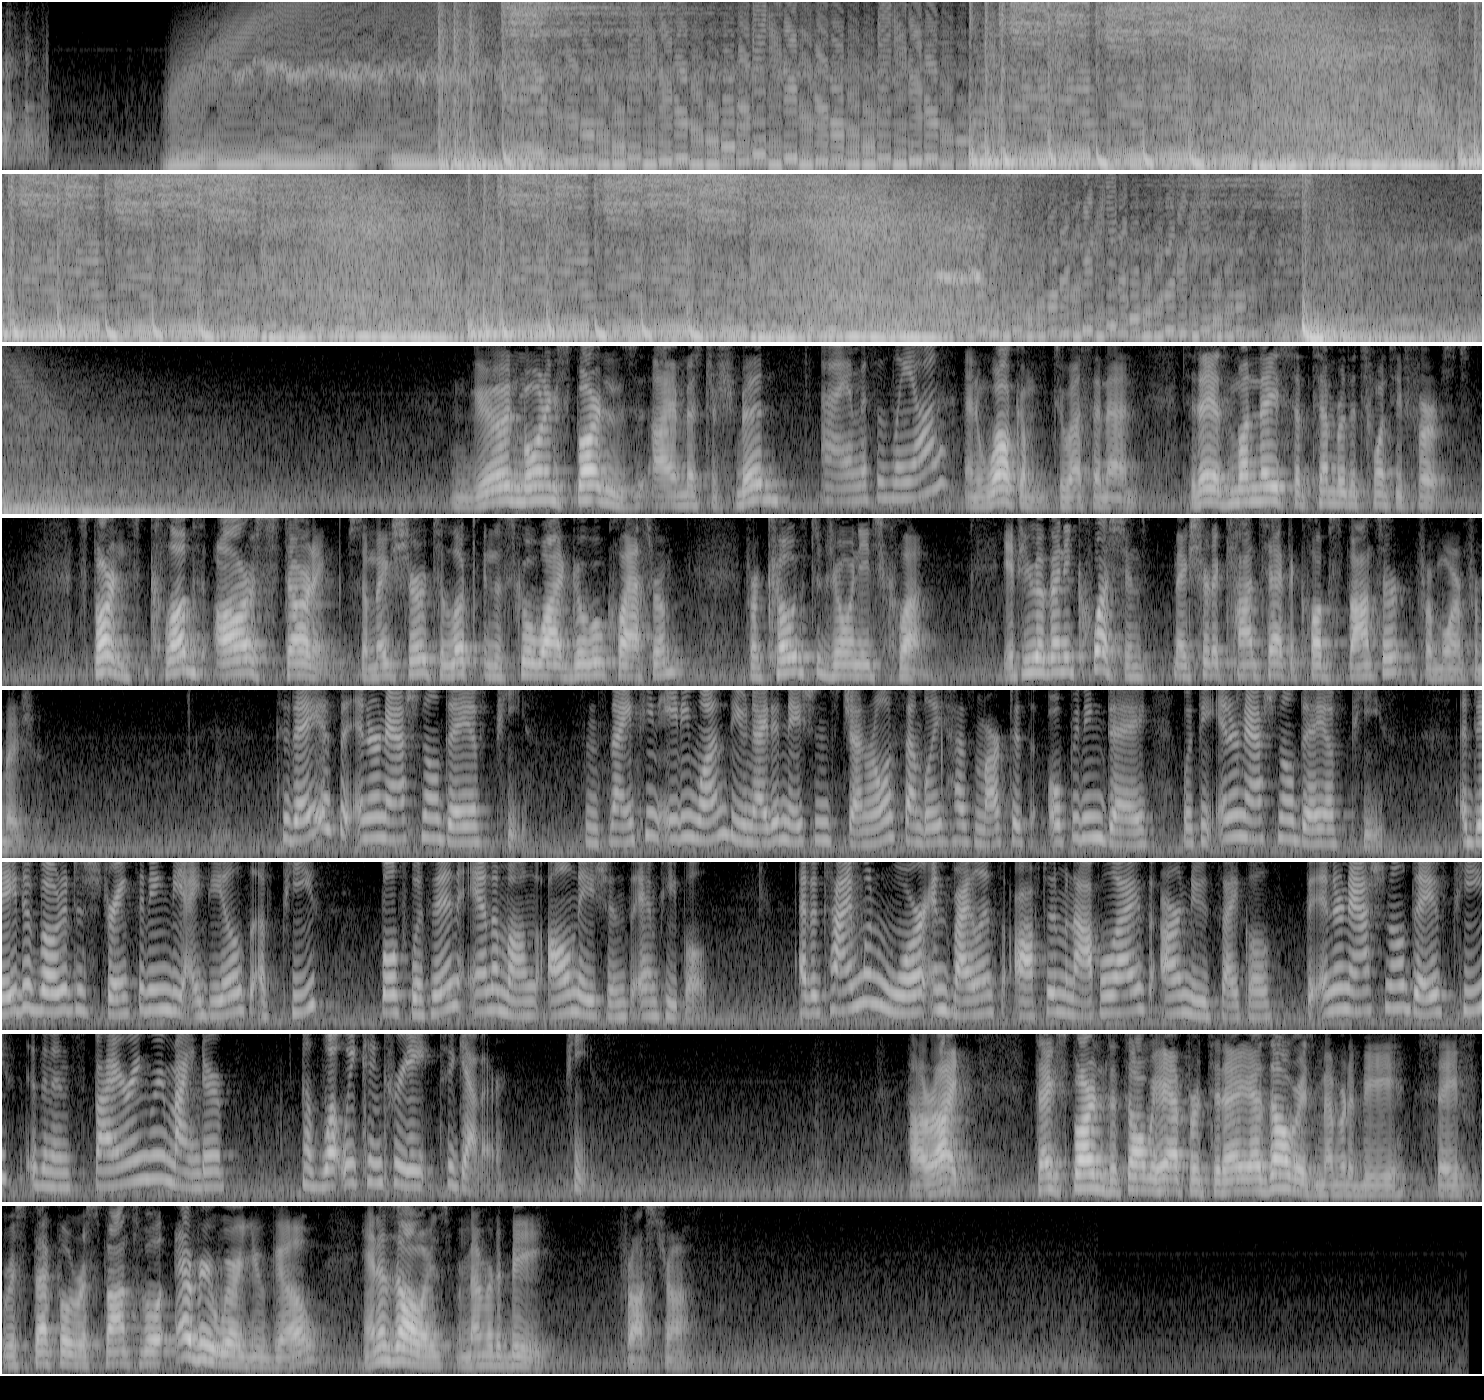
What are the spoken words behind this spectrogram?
Good morning, Spartans. I am Mr. Schmid. I am Mrs. Leon. And welcome to SNN. Today is Monday, September the 21st. Spartans, clubs are starting, so make sure to look in the school-wide Google Classroom for codes to join each club. If you have any questions, make sure to contact the club sponsor for more information. Today is the International Day of Peace. Since 1981, the United Nations General Assembly has marked its opening day with the International Day of Peace a day devoted to strengthening the ideals of peace, both within and among all nations and peoples. At a time when war and violence often monopolize our news cycles, the International Day of Peace is an inspiring reminder of what we can create together, peace. All right. Thanks, Spartans. That's all we have for today. As always, remember to be safe, respectful, responsible everywhere you go. And as always, remember to be frost strong.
